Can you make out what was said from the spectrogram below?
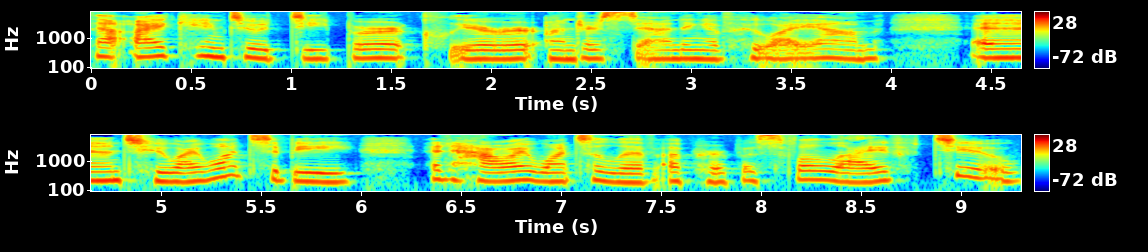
that I came to a deeper, clearer understanding of who I am and who I want to be and how I want to live a purposeful life too.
